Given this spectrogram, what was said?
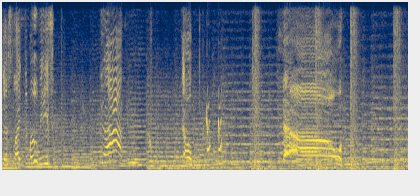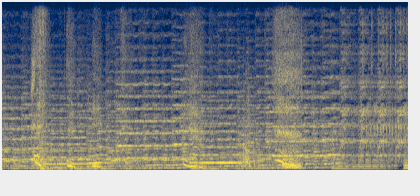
Just like the movies. Ah! No! No!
